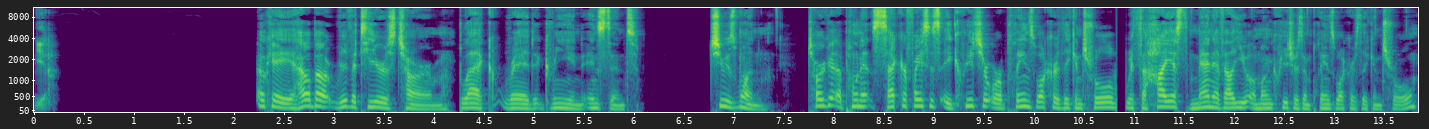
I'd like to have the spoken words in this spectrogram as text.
Yeah. Okay, how about Riveteer's Charm? Black, red, green, instant. Choose one. Target opponent sacrifices a creature or planeswalker they control with the highest mana value among creatures and planeswalkers they control.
